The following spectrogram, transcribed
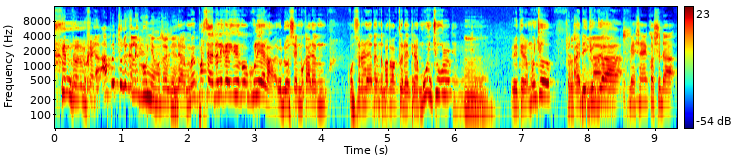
Nah, apa itu lika-likunya maksudnya? Nah, memang pasti ada kali kali kau kuliah lah. Dosen kadang kau sudah datang tepat waktu dan tidak muncul. Hmm. Dia tidak muncul. Terus ada nilai. juga Biasanya kau sudah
